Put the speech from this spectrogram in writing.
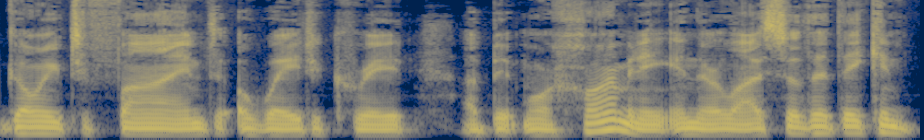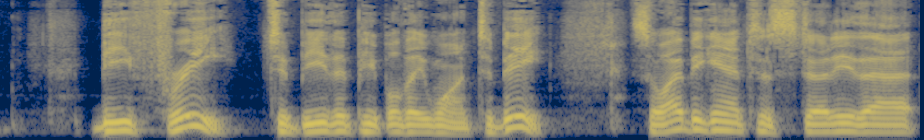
going to find a way to create a bit more harmony in their lives so that they can be free to be the people they want to be. So I began to study that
